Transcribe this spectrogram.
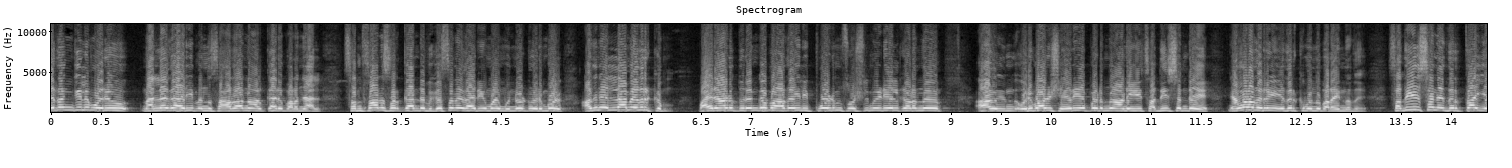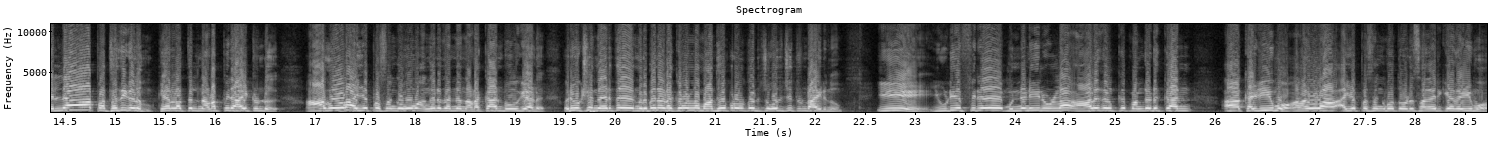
ഏതെങ്കിലും ഒരു നല്ല കാര്യം എന്ന് സാധാരണ ആൾക്കാർ പറഞ്ഞാൽ സംസ്ഥാന സർക്കാരിന്റെ വികസന കാര്യവുമായി മുന്നോട്ട് വരുമ്പോൾ അതിനെല്ലാം എതിർക്കും. വയനാട് തുരങ്കപാതയിൽ ഇപ്പോഴും സോഷ്യൽ മീഡിയയിൽ കടന്ന് ഒരുപാട് ഷെയർ ചെയ്യപ്പെടുന്നതാണ് ഈ സതീശന്റെ ഞങ്ങളത് എതിർക്കുമെന്ന് പറയുന്നത്. സതീശൻ എതിർത്ത എല്ലാ പദ്ധതികളും കേരളത്തിൽ നടപ്പിലായിട്ടുണ്ട്. ആഗോള അയ്യപ്പ സംഘവും അങ്ങനെ തന്നെ നടക്കാൻ പോവുകയാണ്. ഒരുപക്ഷെ നേരത്തെ നിർഭനടക്കമുള്ള മാധ്യമപ്രവർത്തകർ ചോദിച്ചിട്ടുണ്ടായിരുന്നു ഈ യു ഡി എഫിലെ മുന്നണിയിലുള്ള ആളുകൾക്ക് പങ്കെടുക്കാൻ കഴിയുമോ? ആഗോള അയ്യപ്പ സംഗമത്തോട് സഹകരിക്കാൻ കഴിയുമോ?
